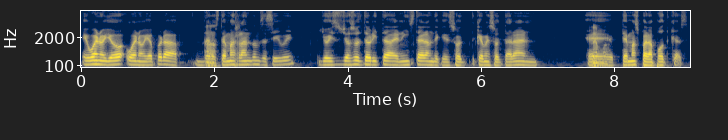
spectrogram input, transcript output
Y bueno, yo, bueno, ya para de Ah. los temas randoms así, güey. Yo, hice- yo solté ahorita en Instagram de que, sol- que me soltaran eh, Tema. temas para podcast.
